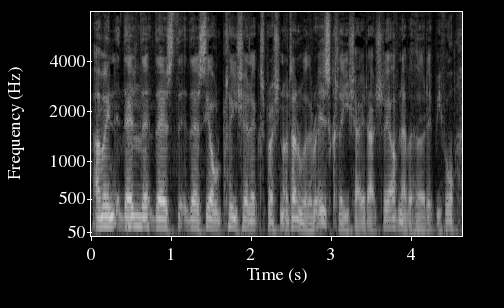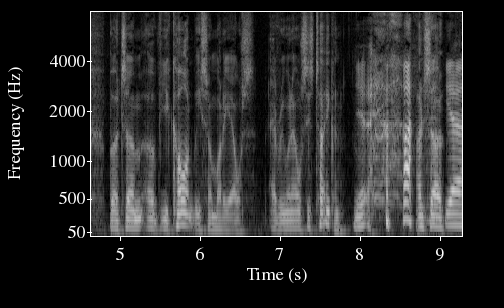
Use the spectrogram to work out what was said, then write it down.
I mean, there, there, there's there's the old cliched expression. I don't know whether it is cliched. Actually, I've never heard it before. But um, of you can't be somebody else. Everyone else is taken. yeah. And so, Yeah.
